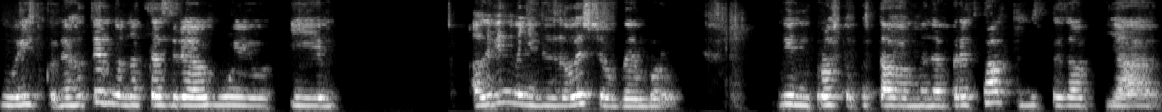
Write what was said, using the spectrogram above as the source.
ну, різко негативно на це зреагую, і... але він мені не залишив вибору. Він просто поставив мене перед фактом і сказав: Я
